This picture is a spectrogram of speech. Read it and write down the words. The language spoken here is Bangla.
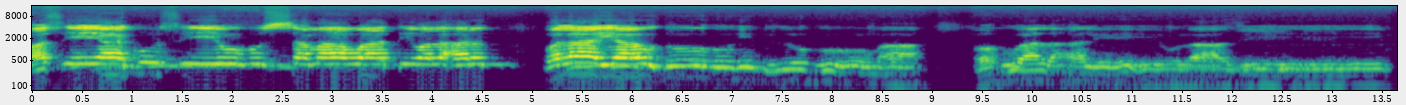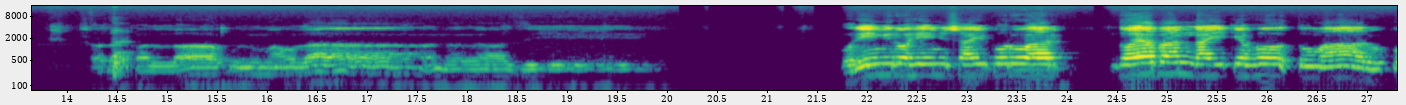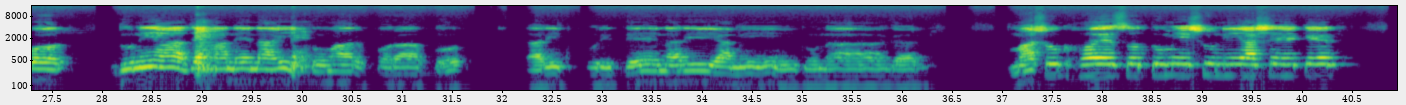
وسع كرسيه السماوات والأرض ولا يؤوده حفظهما وهو العلي العظيم صدق الله المولانا العظيم করিম রহিম সাই পড়ুয়ার দয়াবান নাই কেহ তোমার উপর দুনিয়া জাহানে নাই তোমার পরাপর। তারিফ করিতে নারী আমি গুনাগার মাসুক হয়েছ তুমি শুনি আশেকের।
